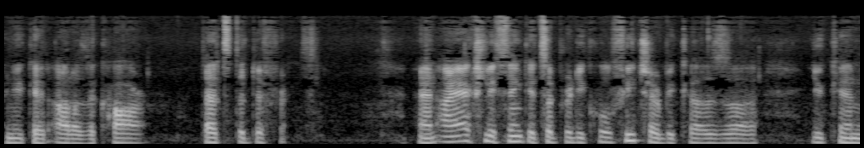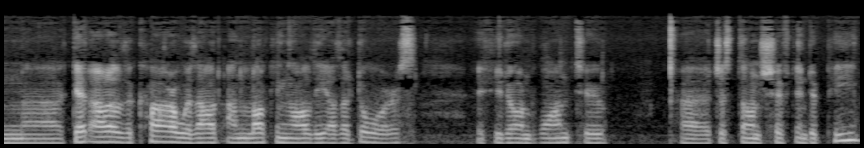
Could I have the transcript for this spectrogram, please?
when you get out of the car. That's the difference. And I actually think it's a pretty cool feature because uh, you can uh, get out of the car without unlocking all the other doors if you don't want to. Uh, just don't shift into P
